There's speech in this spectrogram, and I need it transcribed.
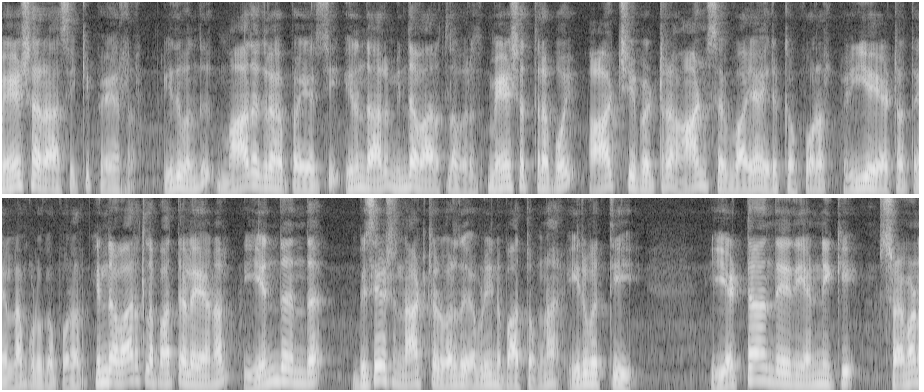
மேஷ ராசிக்கு பெயர்றார். இது வந்து மாத கிரக பயிற்சி இருந்தாலும் இந்த வாரத்தில் வருது. மேஷத்தில் போய் ஆட்சி பெற்ற ஆண் செவ்வாயாக இருக்க போகிறார் பெரிய ஏற்றத்தை எல்லாம் கொடுக்க போகிறார் இந்த வாரத்தில் பார்த்தாலேயானால் எந்தெந்த விசேஷ நாட்கள் வருது அப்படின்னு பார்த்தோம்னா இருபத்தி எட்டாம் தேதி அன்னைக்கு ஸ்ரவண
